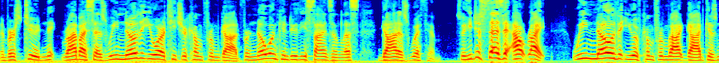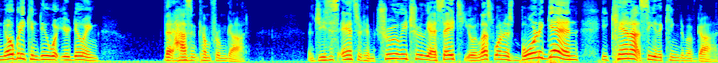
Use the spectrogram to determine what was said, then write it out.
In verse 2, Rabbi says, We know that you are a teacher come from God, for no one can do these signs unless God is with him. So he just says it outright. We know that you have come from God because nobody can do what you're doing that hasn't come from God. And Jesus answered him, Truly, truly, I say to you, unless one is born again, he cannot see the kingdom of God.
